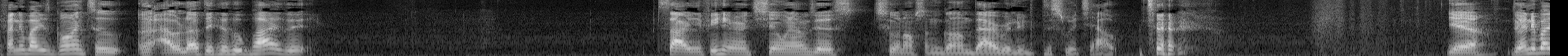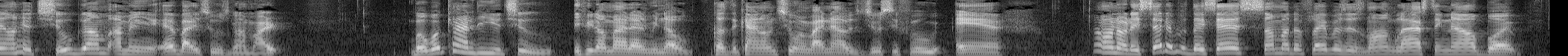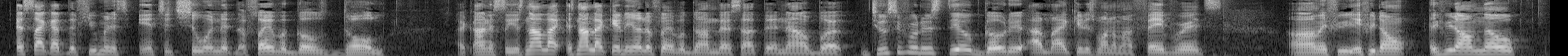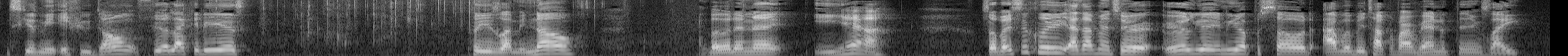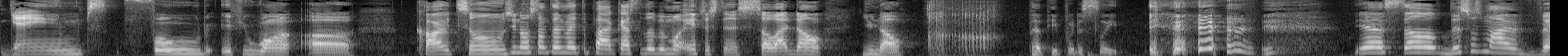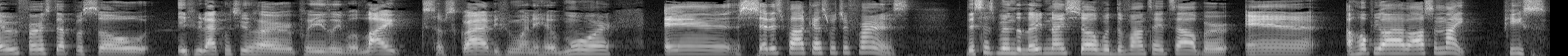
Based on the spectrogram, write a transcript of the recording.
if anybody's going to, uh, I would love to hear who buys it. Sorry if you're hearing chewing, I'm just chewing on some gum that I really need to switch out. yeah. Do anybody on here chew gum? I mean, everybody chews gum, right? But what kind do you chew? If you don't mind letting me know. Because the kind I'm chewing right now is juicy fruit and I don't know. They said it was. They said some of the flavors is long lasting now, but it's like after a few minutes into chewing it, the flavor goes dull. Like honestly, it's not like it's not like any other flavor gum that's out there now, but Juicy Fruit is still goaded. I like it. It's one of my favorites. Um, if you if you don't if you don't know, excuse me, if you don't feel like it is, please let me know. But other than that, yeah. So basically, as I mentioned earlier in the episode, I will be talking about random things like games, food if you want, uh, cartoons, you know, something to make the podcast a little bit more interesting so I don't, you know, put people to sleep. yeah, so this was my very first episode. If you like what you heard, please leave a like, subscribe if you want to hear more, and share this podcast with your friends. This has been the late night show with Devontae Talbert, and I hope you all have an awesome night. Peace.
